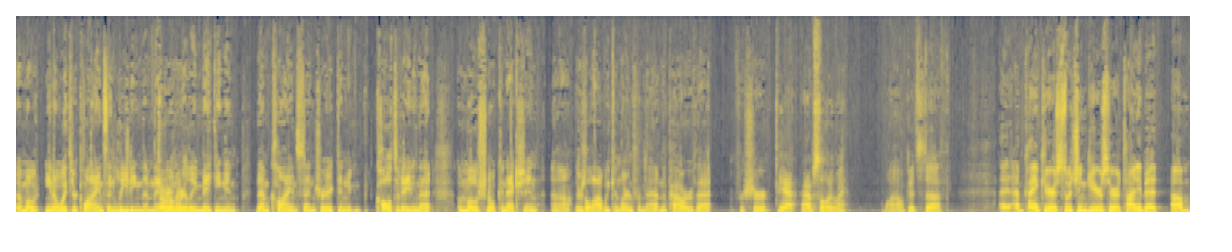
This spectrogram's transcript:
emo- you know, with your clients and leading them there, totally. and really making them client centric and cultivating that emotional connection. Uh, there's a lot we can learn from that and the power of that for sure. Yeah, absolutely. Wow, good stuff. I'm kind of curious, switching gears here a tiny bit. Um,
